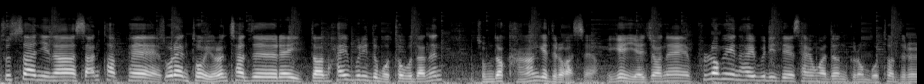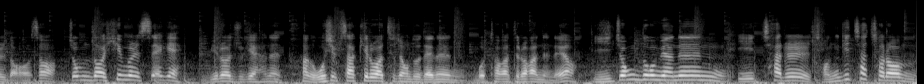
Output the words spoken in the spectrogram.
투싼이나 산타페, 소렌토 이런 차들에 있던 하이브리드 모터보다는 좀 더 강한 게 들어갔어요. 이게 예전에 플러그인 하이브리드에 사용하던 그런 모터들을 넣어서 좀 더 힘을 세게 밀어주게 하는 한 54kW 정도 되는 모터가 들어갔는데요. 이 정도면은 이 차를 전기차처럼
